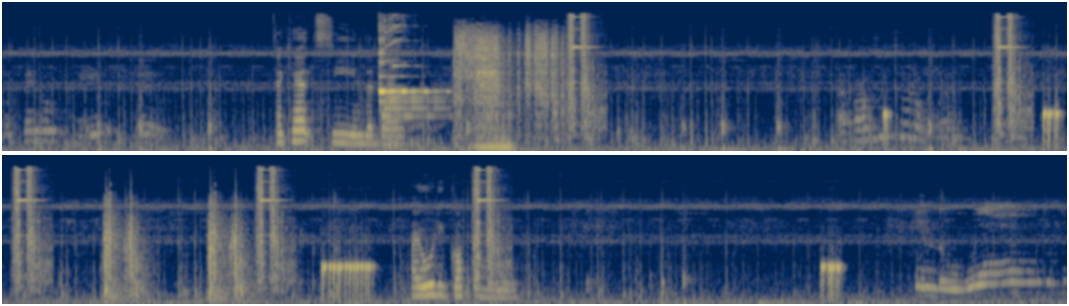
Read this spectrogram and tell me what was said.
What type of maze is this? I can't see in the dark. I found some sort of lens. I already got the money. in the walls of the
